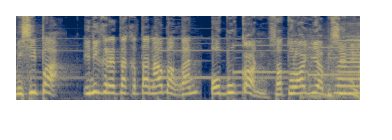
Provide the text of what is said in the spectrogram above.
Misi pak, ini kereta ke Tanah Abang kan? Oh bukan, satu lagi habis ini.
